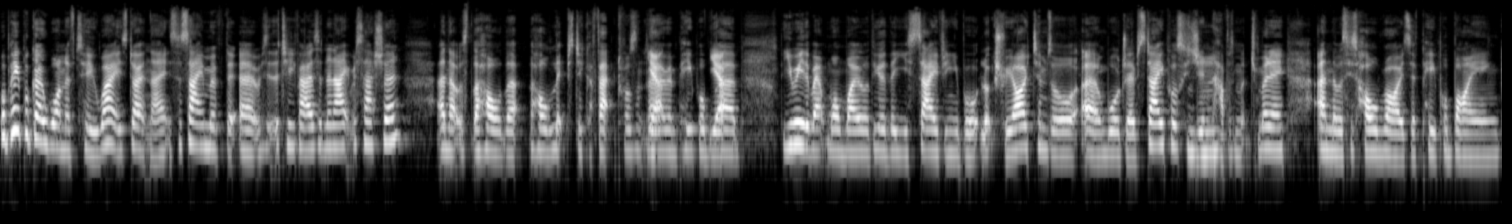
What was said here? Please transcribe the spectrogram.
Well, people go one of two ways, don't they? It's the same with the uh, was it the 2008 recession, and that was the whole the, the whole lipstick effect, wasn't there? Yeah. And people, um, you either went one way or the other. You saved and you bought luxury items or um, wardrobe staples because you Mm-hmm. didn't have as much money, and there was this whole rise of people buying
